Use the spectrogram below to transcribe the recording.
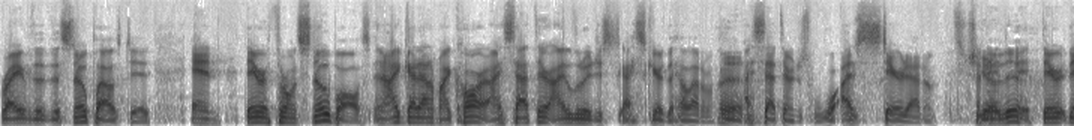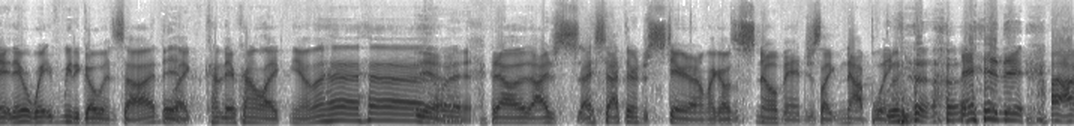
right? The, the snowplows did, and they were throwing snowballs. And I got out of my car. And I sat there. I literally just I scared the hell out of them. Yeah. I sat there and just I just stared at them. what you they, do. They, were- they, they were waiting for me to go inside. Yeah. Like kind of, they're kind of like you know, ha, ha, Yeah. and I, I just I sat there and just stared at them like I was a snowman, just like not blinking. and they, I,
